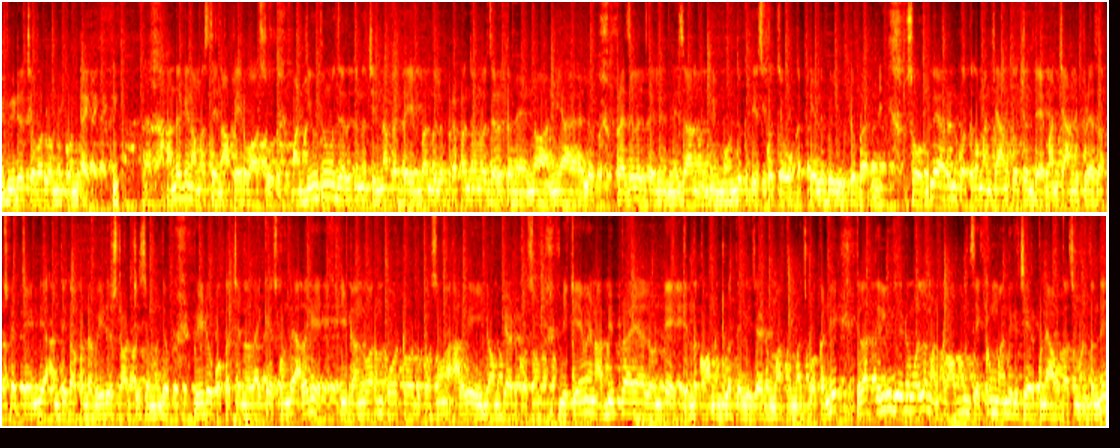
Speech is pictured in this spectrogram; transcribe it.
ఈ వీడియో చివరిలో మీకు ఉంటాయి. అందరికీ నమస్తే నా పేరు వాసు. మన జీవితంలో జరుగుతున్న చిన్న పెద్ద ఇబ్బందులు ప్రపంచంలో జరుగుతున్న ఎన్నో అన్యాయాలు ప్రజలకు తెలియని నిజాలను మేము ముందుకు తీసుకొచ్చే ఒక తెలుగు యూట్యూబర్ని. సో ఇప్పుడు ఎవరైనా కొత్తగా మన ఛానల్కి వచ్చుంటే మన ఛానల్ ఇప్పుడే సబ్స్క్రైబ్ చేయండి. అంతేకాకుండా వీడియో స్టార్ట్ చేసే ముందు వీడియోకి ఒక చిన్న లైక్ వేసుకోండి. అలాగే ఈ గంగవరం పోర్ట్ రోడ్ కోసం అలాగే ఈ డంప్ యార్డ్ కోసం మీకు ఏమైనా అభిప్రాయాలు ఉంటే కింద కామెంట్లో తెలియజేయడం మాత్రం మర్చిపోకండి. ఇలా తెలియజేయడం వల్ల మన ప్రాబ్లమ్స్ ఎక్కువ మందికి చేరుకునే అవకాశం ఉంటుంది.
